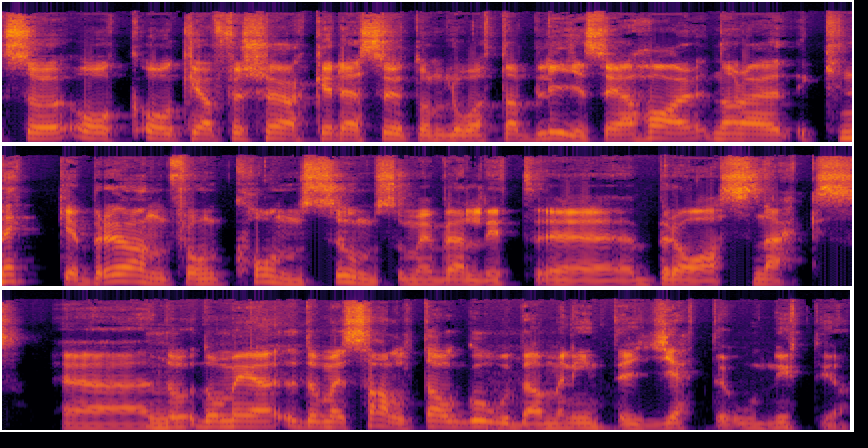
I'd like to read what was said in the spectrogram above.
så, och, och jag försöker dessutom låta bli. Så jag har några knäckebrön från Konsum som är väldigt uh, bra snacks. Mm. De, de, är, de är salta och goda men inte jätteonyttiga.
